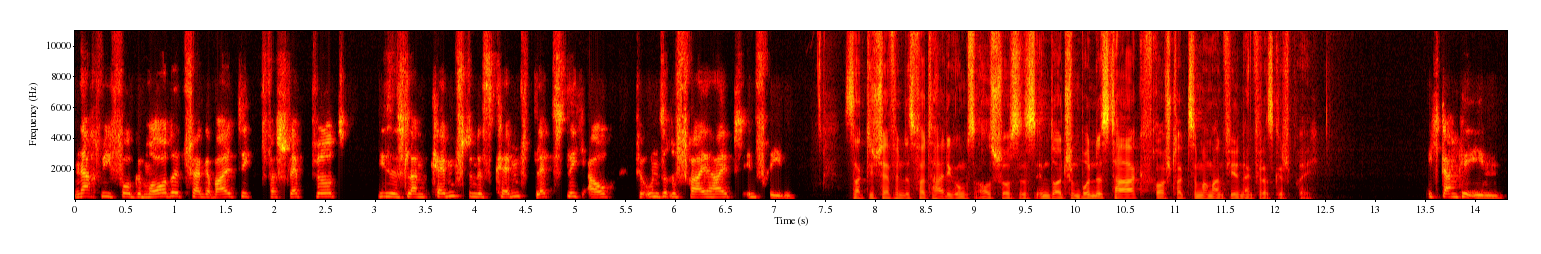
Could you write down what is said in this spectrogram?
nach wie vor gemordet, vergewaltigt, verschleppt wird. Dieses Land kämpft und es kämpft letztlich auch für unsere Freiheit in Frieden. Sagt die Chefin des Verteidigungsausschusses im Deutschen Bundestag. Frau Strack-Zimmermann, vielen Dank für das Gespräch. Ich danke Ihnen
